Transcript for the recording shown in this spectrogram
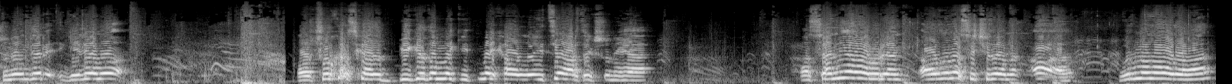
Şunu indir. Geliyor mu? Aa, çok az kaldı. Bir gıdımlık itme kaldı. İtin artık şunu ya. Aa, sen niye ona vuruyorsun? Ağzına sıçrıyor hemen. Aa, vurma lan adama.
